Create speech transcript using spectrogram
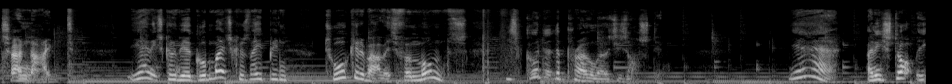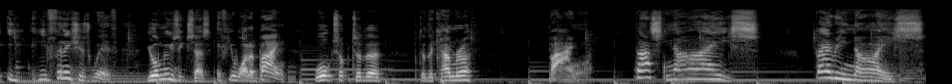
tonight. Yeah, it's going to be a good match because they've been talking about this for months. He's good at the promos, is Austin. Yeah. And he stopped. He, he finishes with your music says if you want to bang. Walks up to the to the camera, bang. That's nice. Very nice.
